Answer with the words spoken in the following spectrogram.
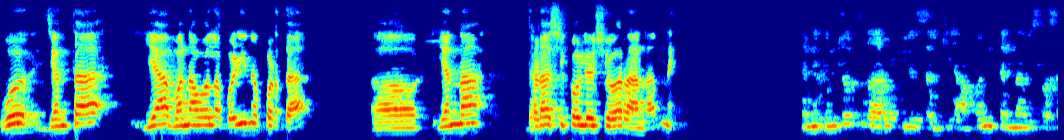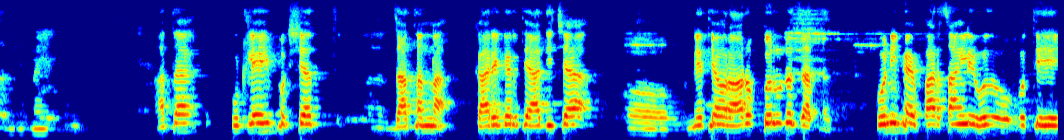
व जनता या बनावाला बळी न पडता यांना धडा शिकवल्याशिवाय राहणार नाही त्यांनी तुमच्यावर सुद्धा आरोप केले सर की आपण त्यांना विश्वासात घेत म्हणून. आता कुठल्याही पक्षात जाताना कार्यकर्ते आधीच्या नेत्यावर आरोप करूनच जातात. कोणी काय फार चांगले हो- होते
